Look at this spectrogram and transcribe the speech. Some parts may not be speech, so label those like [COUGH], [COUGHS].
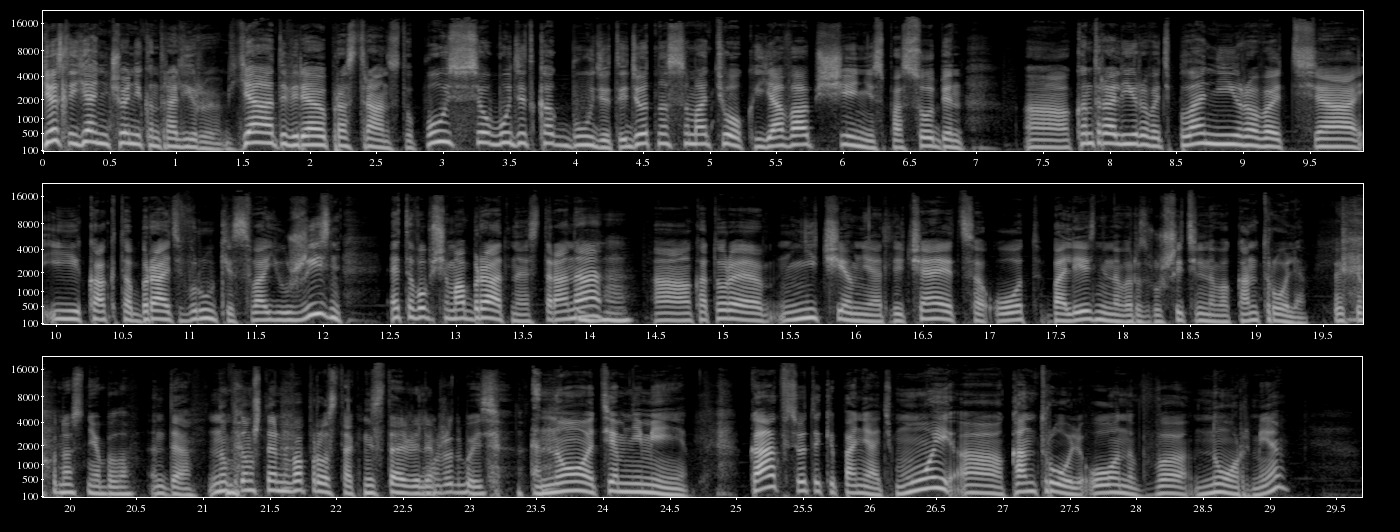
если я ничего не контролирую, я доверяю пространству, пусть все будет как будет, идет на самотек, я вообще не способен а, контролировать, планировать а, и как-то брать в руки свою жизнь, это, в общем, обратная сторона, Мгм. а, которая ничем не отличается от болезненного разрушительного контроля. таких у нас не было. Да, ну потому что, наверное, вопрос так не ставили. Может быть. Но, тем не менее, как все-таки понять, мой а, контроль, он в норме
